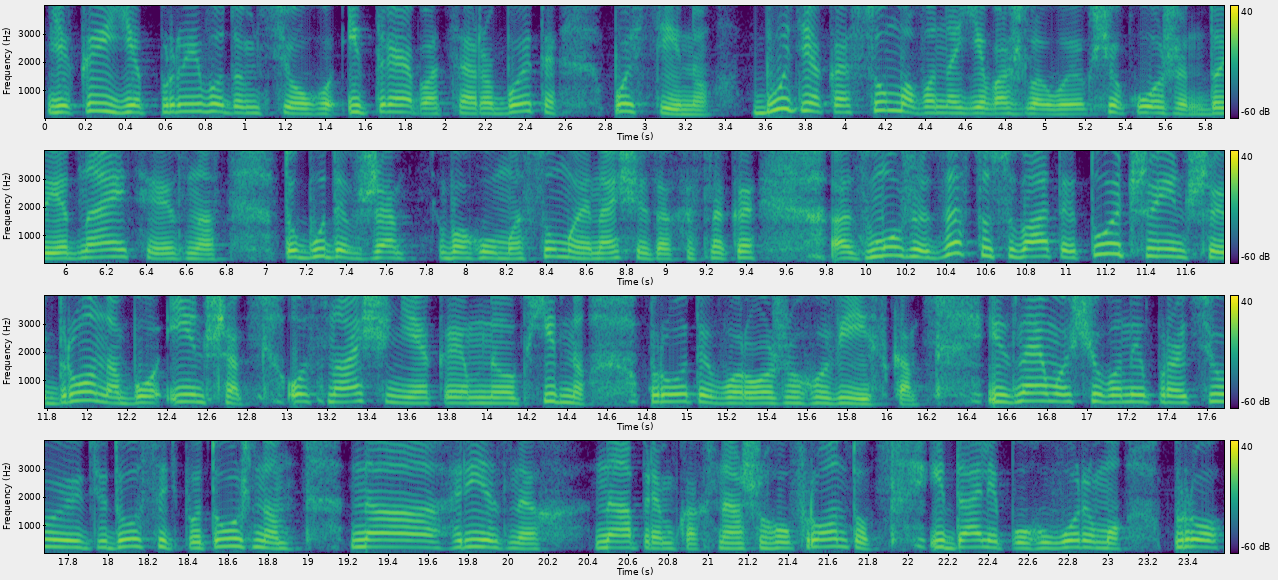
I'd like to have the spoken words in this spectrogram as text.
який є приводом цього, і треба це робити постійно. Будь-яка сума вона є важливою. Якщо кожен доєднається із нас, то буде вже вагома сума, і наші захисники е, зможуть застосувати той чи інший дрон або інше оснащення, яке їм необхідно проти ворожого війська. І знаємо, що вони працюють досить потужно на різних напрямках нашого фронту. І далі поговоримо про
